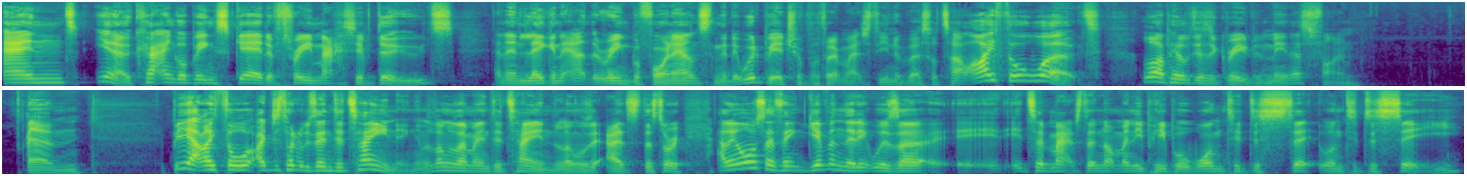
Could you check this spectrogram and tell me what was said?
And you know, Kurt Angle being scared of three massive dudes and then legging it out the ring before announcing that it would be a triple threat match for the Universal title, I thought worked. A lot of people disagreed with me. That's fine. Um, but yeah, I thought I just thought it was entertaining, and as long as I'm entertained, as long as it adds to the story, and I also think, given that it was a, it's a match that not many people wanted to see, wanted to see,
